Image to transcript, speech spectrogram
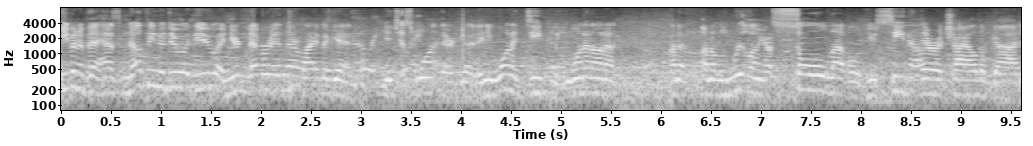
Even if it has nothing to do with you and you're never in their life again, you just want their good. And you want it deeply. You want it on a on a, on a real, like a soul level. You see that they're a child of God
